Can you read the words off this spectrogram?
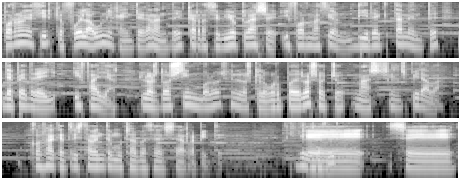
Por no decir que fue la única integrante que recibió clase y formación directamente de Pedrell y Falla, los dos símbolos en los que el grupo de los ocho más se inspiraba. Cosa que tristemente muchas veces se repite. ¿Qué quieres decir? Que se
